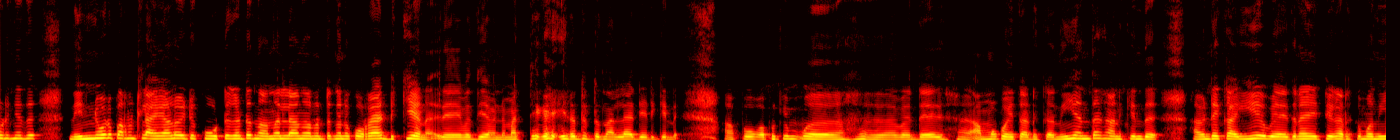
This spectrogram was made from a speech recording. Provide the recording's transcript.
ഒടിഞ്ഞത്. നിന്നോട് പറഞ്ഞിട്ടില്ല അയാളുമായിട്ട് കൂട്ടുകെട്ട് നന്നല്ല എന്ന് പറഞ്ഞിട്ട് ഇങ്ങനെ കുറേ അടിക്കുകയാണ് രേവതി അവന്റെ മറ്റേ കൈ ഇട്ടിട്ട് നല്ല അടി അടിക്കുന്നുണ്ട് അപ്പോൾ അപ്പോഴേക്കും എന്റെ അമ്മ പോയി തടുക്കുക. നീ എന്താ കാണിക്കുന്നത്? അവന്റെ കൈ വേദനയായിട്ട് കിടക്കുമ്പോൾ നീ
